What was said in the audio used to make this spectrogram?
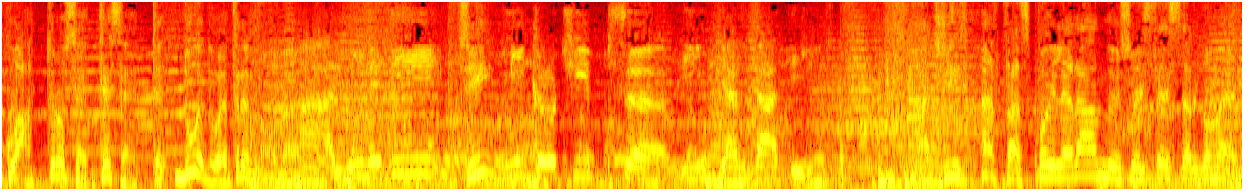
477 2239. Ah, lunedì Sì? microchips impiantati. Ah, ci sta spoilerando i suoi stessi argomenti.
